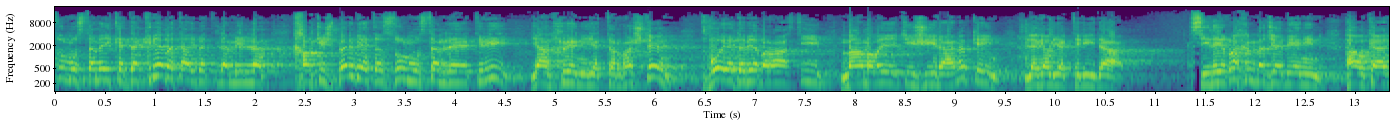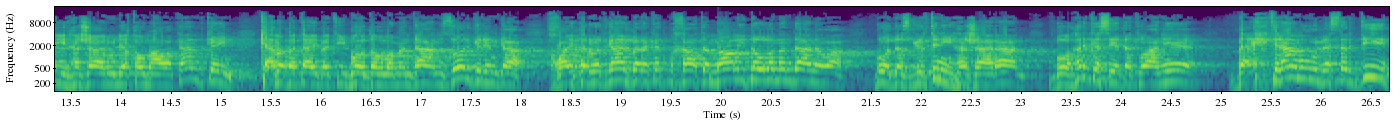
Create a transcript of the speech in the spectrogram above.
زوڵم و ستەمەی کە دەکرێ بە تایبەت لە میللەت خەڵکیش بەر بێتە زوڵم و ستەم لە یەکتری یان خوێنی یەکتر ڕشتن بۆیە دەبێ بە ڕاستی مامەڵەیەکی ژیرانە بکەین لەگەڵ یەکتریدا سیلەی ڕەحم بەجێ بێنین هاوکاری هەژار و لێقەوماوەکان بکەین کە ئەمە بە تایبەتی بۆ دەوڵەمەندان زۆر گرنگە خوای پەروەردگار بەرەکەت بخاتە ماڵی دەوڵەمەندانەوە بۆ دەستگرتنی هەژاران بۆ هەر کەسێ دەتوانێ بە ئیحترام و لەسەر دین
